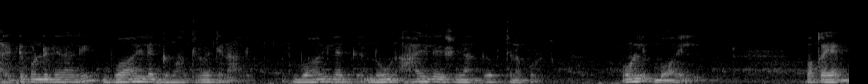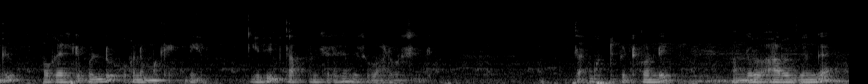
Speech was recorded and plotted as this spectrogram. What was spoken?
అరటిపండు తినాలి. బాయిల్ ఎగ్ మాత్రమే తినాలి. బాయిల్ ఎగ్ నూనె ఆయిల్ వేసిన ఎగ్ తినకూడదు. ఓన్లీ బాయిల్ ఒక ఎగ్ ఒక అరటిపండు ఒక నిమ్మకాయ నీరు. ఇది తప్పనిసరిగా మీరు వాడవలసింది. గుర్తుపెట్టుకోండి. అందరూ ఆరోగ్యంగా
